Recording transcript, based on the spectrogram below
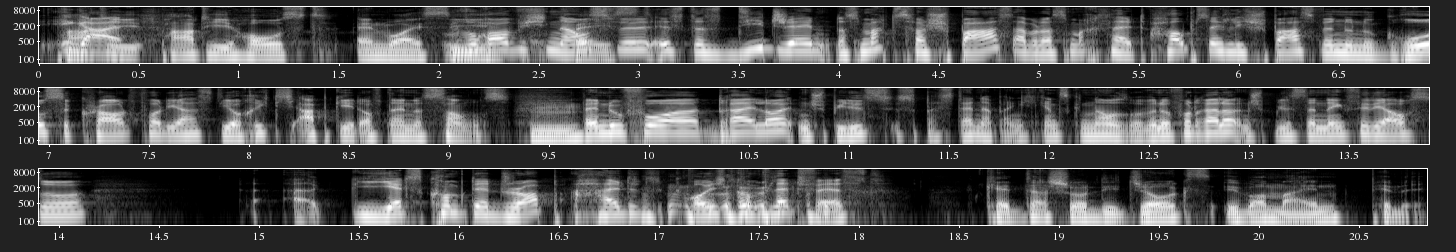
egal. Party, Party Host NYC. Worauf ich hinaus based. will, ist, dass DJ, das macht zwar Spaß, aber das macht halt hauptsächlich Spaß, wenn du eine große Crowd vor dir hast, die auch richtig abgeht auf deine Songs. Mhm. Wenn du vor drei Leuten spielst, ist bei Stand-Up eigentlich ganz genauso. Wenn du vor drei Leuten spielst, dann denkst du dir auch so, äh, jetzt kommt der Drop, haltet euch komplett fest. Kennt er schon die Jokes über meinen Pimmel.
